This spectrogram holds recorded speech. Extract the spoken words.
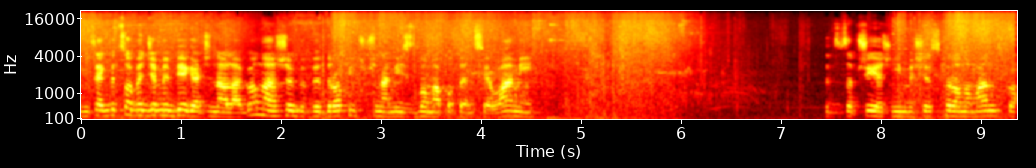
Więc jakby co, będziemy biegać na Lagona, żeby wydropić przynajmniej z dwoma potencjałami. Zaprzyjaźnimy się z chronomantką.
